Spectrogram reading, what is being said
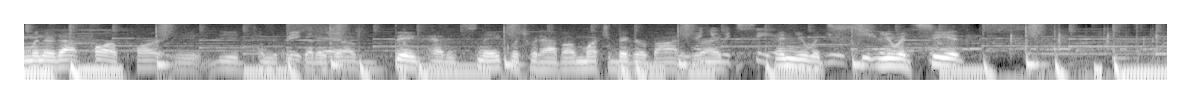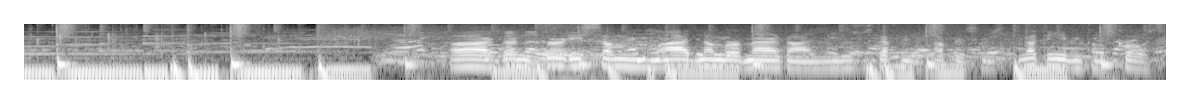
And when they're that far apart, you, you tend to think that it's a big-headed snake, which would have a much bigger body, And you right? would see it. And you would You would see, you would see it. Uh, I've done 30 some odd number of marathons, and this was definitely the toughest. There's nothing even comes close.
